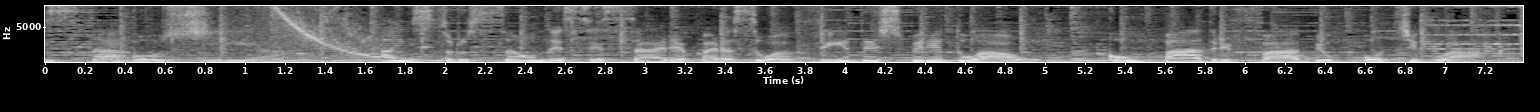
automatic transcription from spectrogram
Mistagogia. A instrução necessária para sua vida espiritual. Com Padre Fábio Potiguar.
